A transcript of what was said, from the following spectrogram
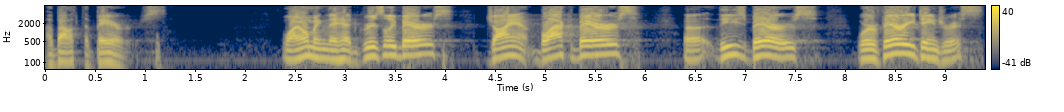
about the bears. In Wyoming, they had grizzly bears, giant black bears. Uh, these bears were very dangerous.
